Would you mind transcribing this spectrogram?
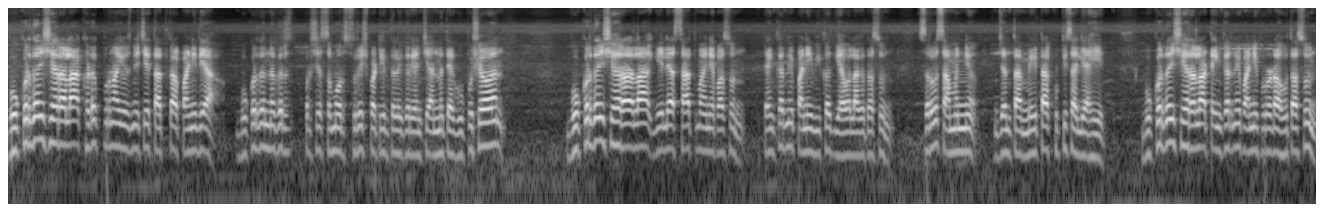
भोकरदन शहराला खडकपूर्णा योजनेचे तात्काळ पाणी द्या. भोकरदन नगर परिषद समोर सुरेश पाटील तळेकर यांचे अन्नत्याग उपोषण. भोकरदन शहराला गेल्या सात महिन्यापासून टँकरने पाणी विकत घ्यावं लागत असून सर्वसामान्य जनता मेटाकुटीस आली आहेत. भोकरदन शहराला टँकरने पाणी पुरवठा होत असून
